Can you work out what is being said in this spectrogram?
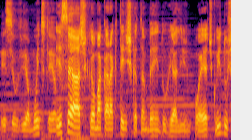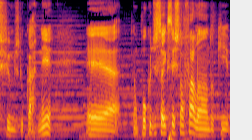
esse eu vi há muito tempo. Esse eu acho que é uma característica também do realismo poético e dos filmes do Carnet. É, é um pouco disso aí que vocês estão falando, que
